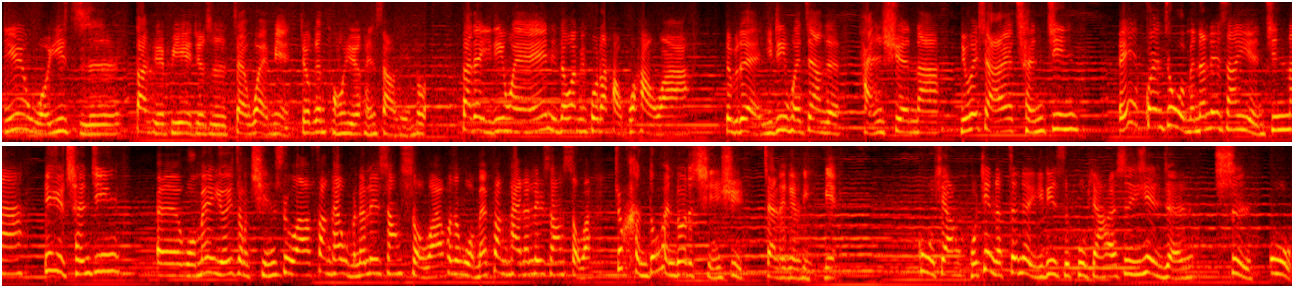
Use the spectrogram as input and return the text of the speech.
因为我一直大学毕业就是在外面，就跟同学很少联络。大家一定会哎，你在外面过得好不好啊？对不对？一定会这样子寒暄呐。你会想哎，曾经哎关注我们的那双眼睛呐，也许曾经呃我们有一种情愫啊，放开我们的那双手啊，或者我们放开的那双手啊，就很多很多的情绪在那个里面。故乡不见得真的一定是故乡，而是一些人事物，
